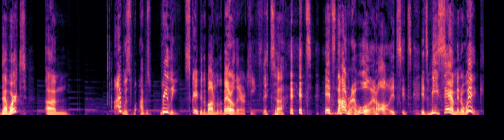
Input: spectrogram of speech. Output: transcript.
that worked. Um, I was I was really scraping the bottom of the barrel there, Keith. It's uh, it's it's not Raoul at all. It's it's it's me, Sam, in a wig.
